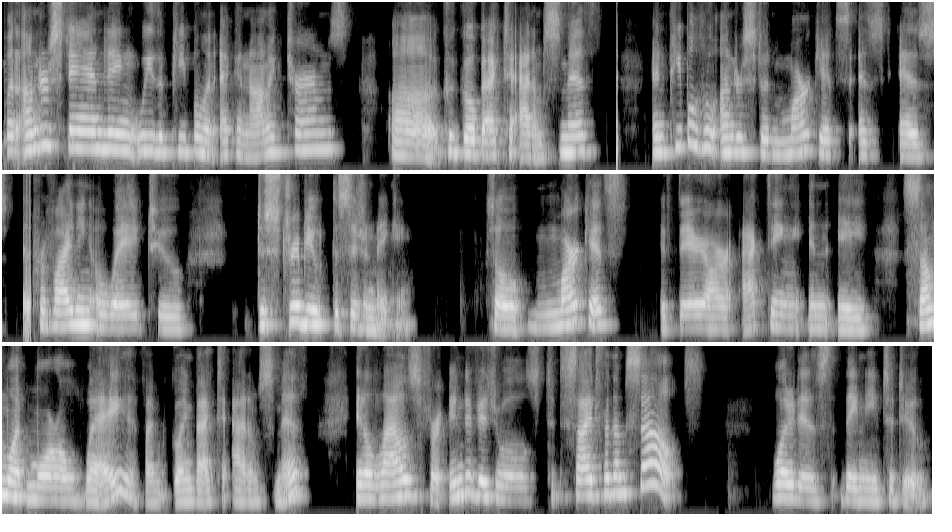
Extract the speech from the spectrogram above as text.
But understanding we the people in economic terms uh, could go back to Adam Smith and people who understood markets as, as providing a way to distribute decision making. So markets, if they are acting in a somewhat moral way, if I'm going back to Adam Smith, it allows for individuals to decide for themselves what it is they need to do.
